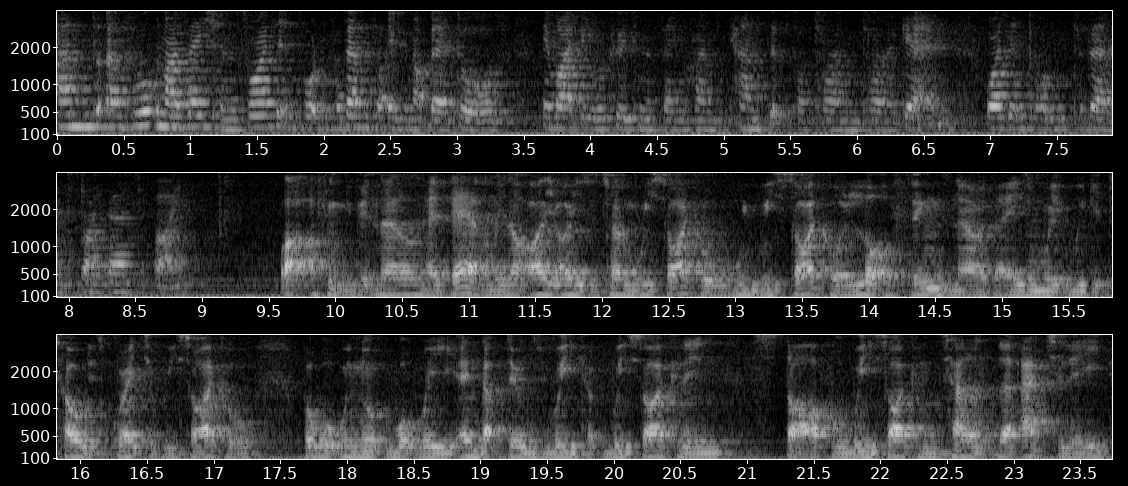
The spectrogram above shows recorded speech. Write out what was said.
And uh, for organisations, why is it important for them to open up their doors? They might be recruiting the same kinds of candidates time and time again. Why is it important to them to diversify? Well, I think you've hit nail on the head there. I mean, I, I use the term recycle. We recycle a lot of things nowadays, and we, we get told it's great to recycle. But what we what we end up doing is re- recycling staff or recycling talent that actually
